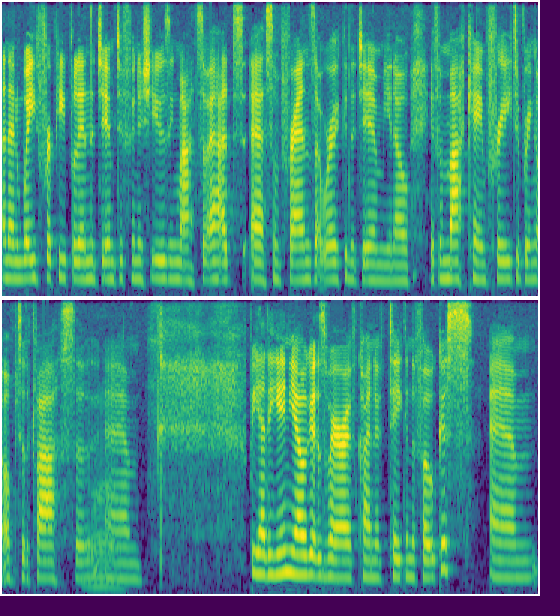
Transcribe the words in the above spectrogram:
and then wait for people in the gym to finish using mats. So I had uh, some friends that work in the gym, you know, if a mat came free to bring it up to the class. So, um, but yeah, the yin yoga is where I've kind of taken the focus. Um,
